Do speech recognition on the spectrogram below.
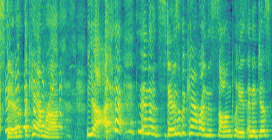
stares at the camera yeah. and it stares at the camera and this song plays. And it just,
